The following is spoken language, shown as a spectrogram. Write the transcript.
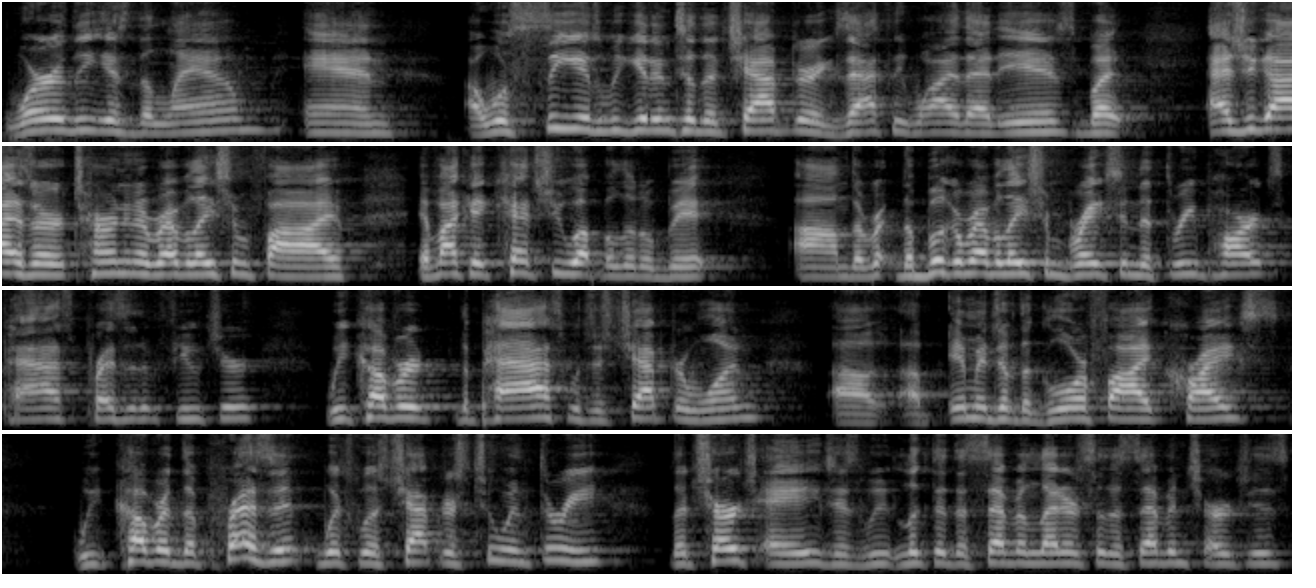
Worthy is the Lamb. And uh, we'll see as we get into the chapter exactly why that is. But as you guys are turning to Revelation 5, if I could catch you up a little bit, um, the, the book of Revelation breaks into three parts past, present, and future. We covered the past, which is chapter 1, uh, an image of the glorified Christ. We covered the present, which was chapters 2 and 3, the church age, as we looked at the seven letters to the seven churches.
